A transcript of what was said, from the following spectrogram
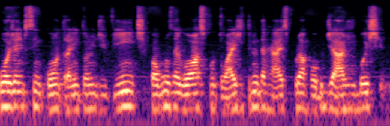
hoje a gente se encontra em torno de 20, com alguns negócios pontuais de 30 reais por arroba de ágio de boi China.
